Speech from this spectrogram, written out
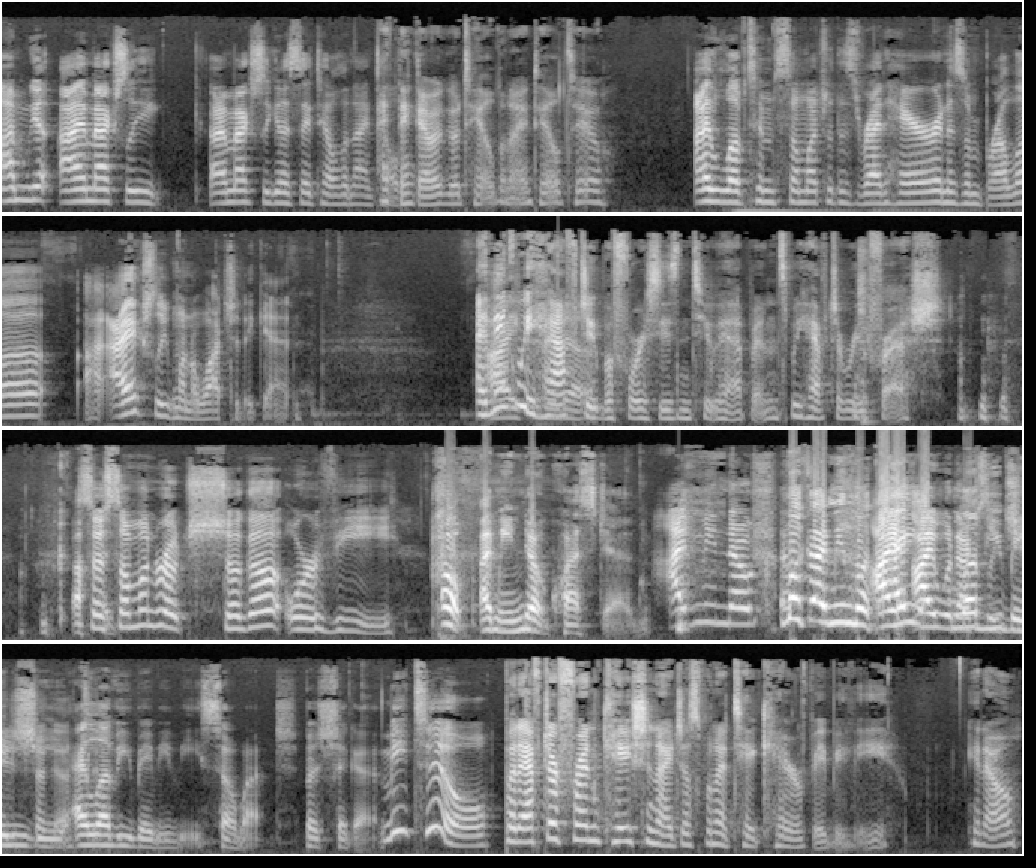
I'm I'm actually I'm actually gonna say Tale of the Nine I think I would go Tale of the Nine Tail too. I loved him so much with his red hair and his umbrella. I, I actually want to watch it again. I think I we have kinda- to before season two happens. We have to refresh. Oh, so someone wrote Suga or V. Oh, I mean, no question. I mean, no. Look, I mean, look, I- I, I would love you, baby choose V. Suga, I love you, baby V, so much. But Suga. Me too. but after Friendcation, I just want to take care of Baby V. You know,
